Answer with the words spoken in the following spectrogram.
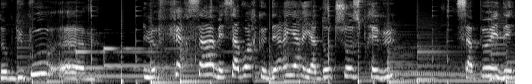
Donc du coup, euh, le faire ça, mais savoir que derrière il y a d'autres choses prévues, ça peut aider.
